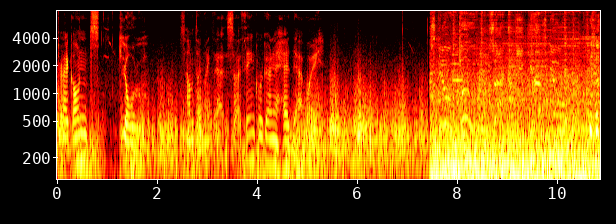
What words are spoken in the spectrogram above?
Dragonskjol, something like that. So I think we're going to head that way. Good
